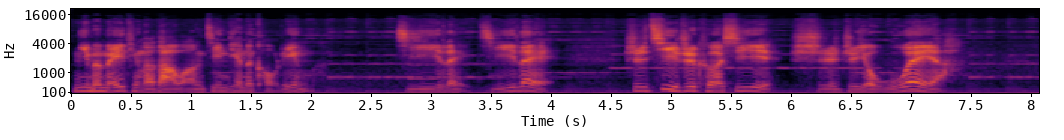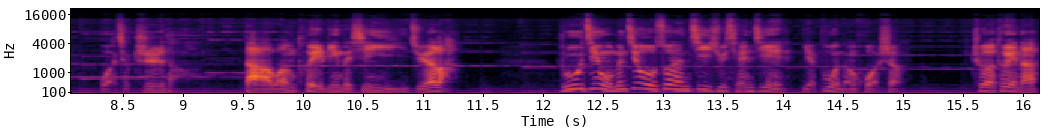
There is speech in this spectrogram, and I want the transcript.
你们没听到大王今天的口令吗？鸡肋，鸡肋，是弃之可惜，食之又无味啊。我就知道，大王退兵的心意已决了。如今我们就算继续前进，也不能获胜。撤退呢，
